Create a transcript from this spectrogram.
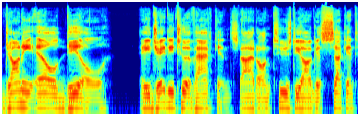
Johnny L. Dill age 82 of Atkins, died on Tuesday, August 2nd.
